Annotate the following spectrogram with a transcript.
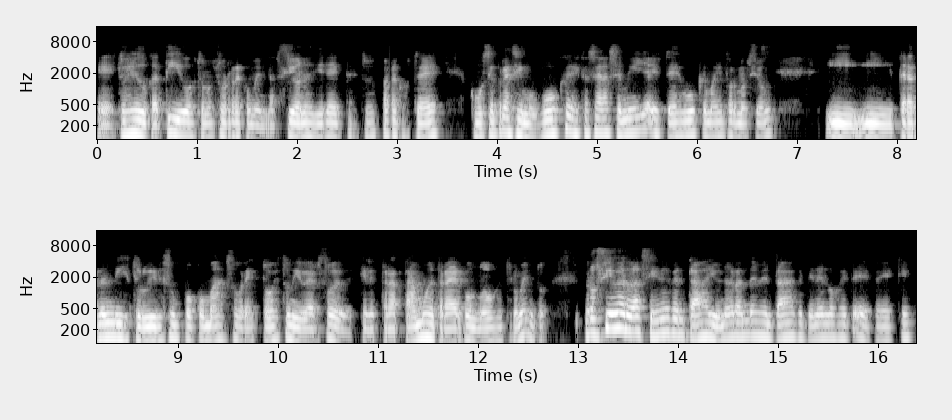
esto es educativo, esto no son recomendaciones directas, esto es para que ustedes, como siempre decimos, busquen, esta sea la semilla y ustedes busquen más información y, y traten de instruirse un poco más sobre todo este universo de- que tratamos de traer con nuevos instrumentos. Pero sí es verdad, sí hay desventajas y una gran desventaja que tienen los ETF es que,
